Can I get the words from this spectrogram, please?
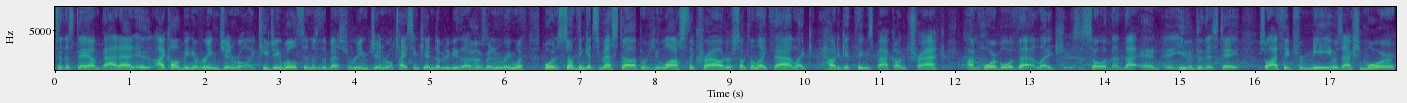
to this day I'm bad at is I call it being a ring general. Like TJ Wilson is the best ring general, Tyson Kidd, WB that I've ever been in a ring with. But when something gets messed up, or if you lost the crowd or something like that, like how to get things back on track, I'm horrible with that. Like so that, that and, and even to this day. So I think for me it was actually more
